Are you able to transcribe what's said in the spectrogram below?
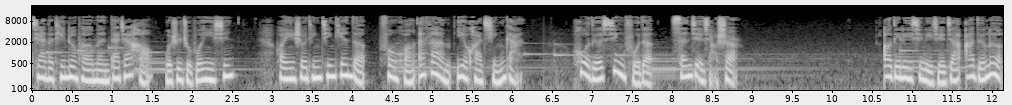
亲爱的听众朋友们，大家好，我是主播一心，欢迎收听今天的凤凰 FM 夜话情感，获得幸福的三件小事儿。奥地利心理学家阿德勒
